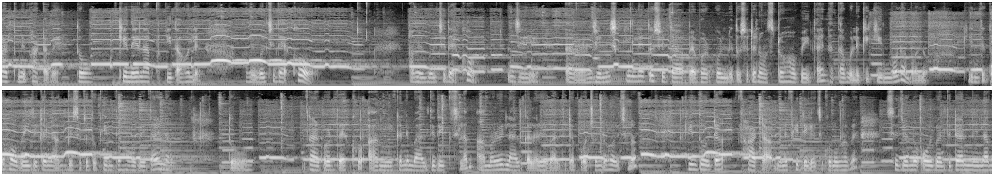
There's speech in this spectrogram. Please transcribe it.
আর তুমি ফাটাবে। তো কিনে লাভ কি তাহলে? আমি বলছি, দেখো, আমি বলছি, দেখো যে জিনিস কিনলে তো সেটা ব্যবহার করলে তো সেটা নষ্ট হবেই, তাই না? তা বলে কি কিনবো না বলো? কিনতে তো হবেই, যেটা লাগবে সেটা তো কিনতে হবে, তাই না? তো তারপর দেখো, আমি এখানে বালতি দেখছিলাম, আমার ওই লাল কালারের বালতিটা পছন্দ হয়েছিল, কিন্তু ওইটা ফাটা মানে ফেটে গেছে কোনোভাবে, সেজন্য ওই বালতিটা নিলাম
